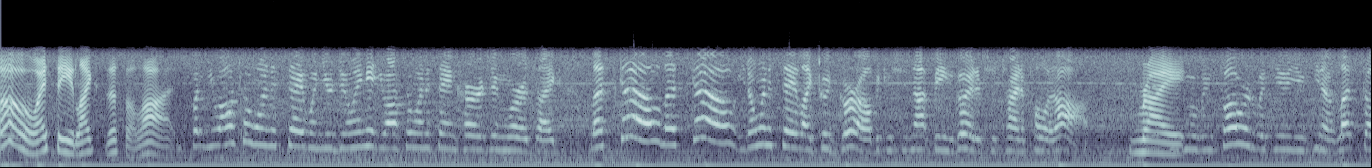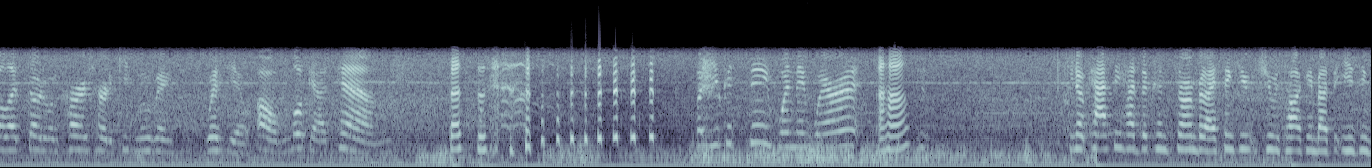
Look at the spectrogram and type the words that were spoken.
Oh, I see. He likes this a lot. But you also want to say when you're doing it, you also want to say encouraging words like "Let's go, let's go." You don't want to say like "Good girl" because she's not being good if she's trying to pull it off. Right. She's moving forward with you. You you know, let's go, let's go to encourage her to keep moving with you. Oh, look at him. That's the. But you could see when they wear it. uh huh. You know, Kathy had the concern, but I think you, she was talking about the easy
